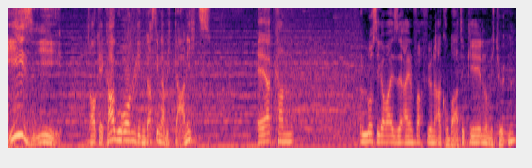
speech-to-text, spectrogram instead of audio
easy. Okay, Kaguron, gegen das Ding habe ich gar nichts. Er kann lustigerweise einfach für eine Akrobatik gehen und mich töten.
